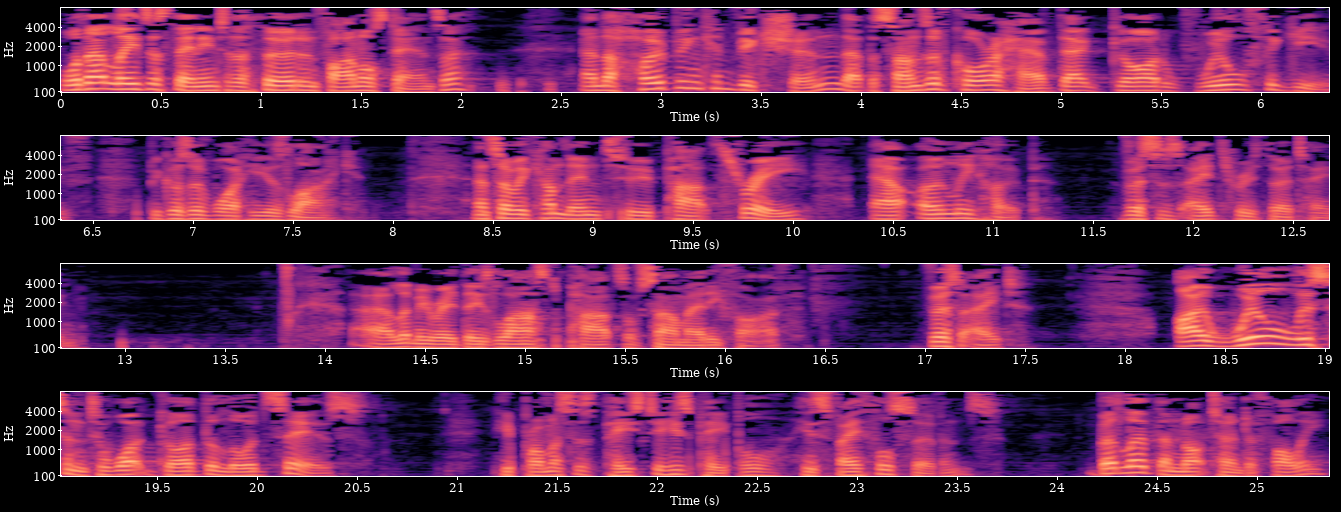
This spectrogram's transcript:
Well, that leads us then into the third and final stanza, and the hope and conviction that the sons of Korah have that God will forgive because of what he is like. And so we come then to part three, our only hope, verses 8 through 13. Uh, let me read these last parts of Psalm 85. Verse 8. I will listen to what God the Lord says. He promises peace to his people, his faithful servants, but let them not turn to folly.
